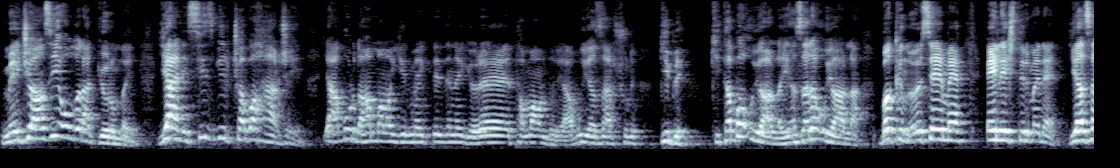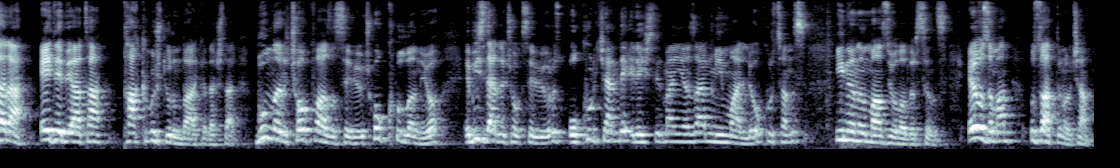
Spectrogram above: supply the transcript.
mecazi olarak yorumlayın. Yani siz bir çaba harcayın. Ya burada hamama girmek dediğine göre tamamdır ya bu yazar şunu gibi. Kitaba uyarla, yazara uyarla. Bakın ÖSYM eleştirmene, yazara, edebiyata takmış durumda arkadaşlar. Bunları çok fazla seviyor, çok kullanıyor. E bizler de çok seviyoruz. Okurken de eleştirmen yazar minvalli okursanız inanılmaz yol alırsınız. E o zaman uzattın hocam.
